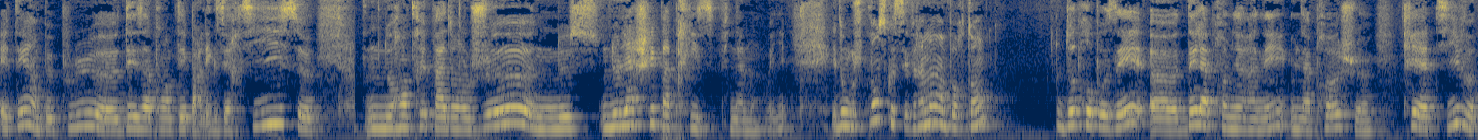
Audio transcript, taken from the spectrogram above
étaient un peu plus euh, désappointés par l'exercice, euh, ne rentraient pas dans le jeu, ne, ne lâchaient pas prise finalement. Vous voyez et donc je pense que c'est vraiment important de proposer euh, dès la première année une approche créative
